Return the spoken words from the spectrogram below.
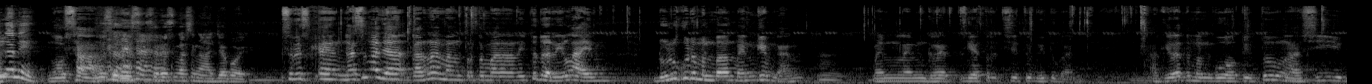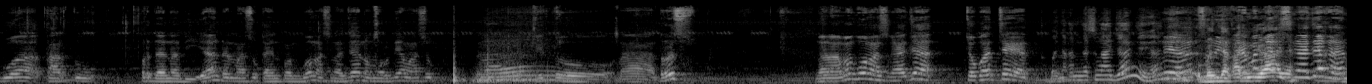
kan nih? Nggak usah. Lu serius serius nggak sengaja koi serius eh nggak sengaja karena emang pertemanan itu dari line. Dulu gue demen banget main game kan? Main line get get rich itu gitu kan? Akhirnya temen gue waktu itu ngasih gue kartu perdana dia dan masuk ke handphone gue nggak sengaja nomor dia masuk. Gitu. Nah terus nggak lama gue nggak sengaja coba chat. Kebanyakan nggak sengajanya ya. Iya, Kebanyakan emang enggak nggak ya. disengaja kan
